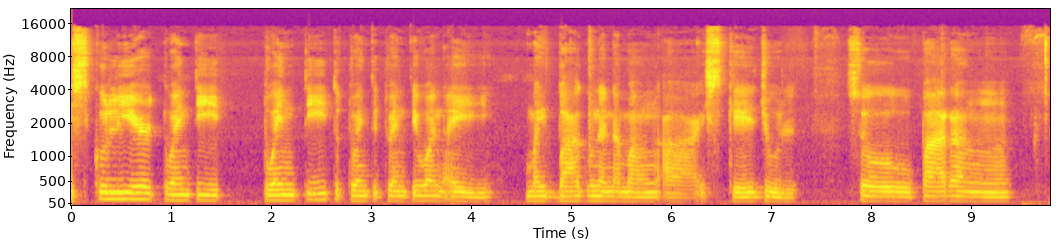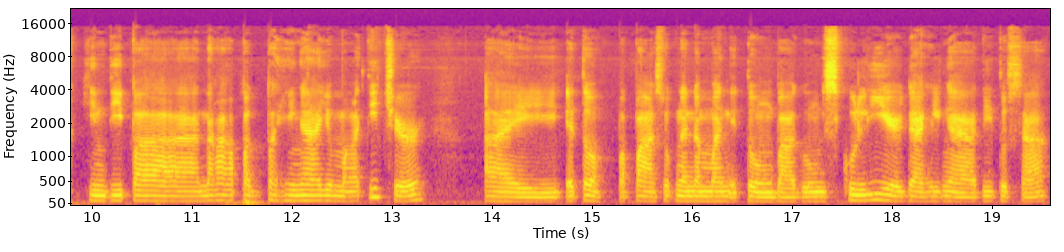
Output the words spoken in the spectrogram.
school year 2020 to 2021 ay may bago na namang uh, schedule. So parang hindi pa nakakapagpahinga yung mga teacher ay ito, papasok na naman itong bagong school year dahil nga dito sa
